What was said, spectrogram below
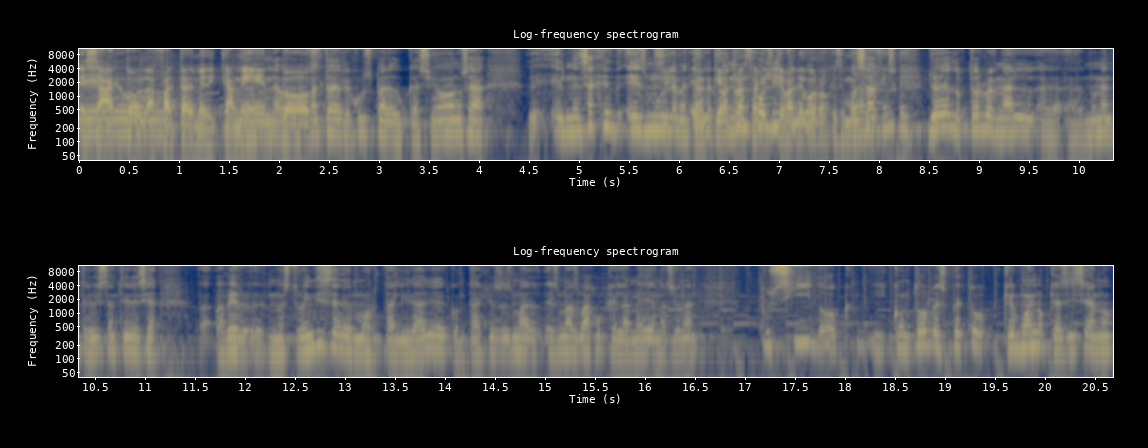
exacto, la falta de medicamentos. La, falta de recursos para educación, o sea, el mensaje es muy lamentable. ¿en Cuando un te vale gorro que se muera la gente? Yo el doctor Bernal en una entrevista antes decía, a ver, nuestro índice de mortalidad y de contagios es más, es más bajo que la media nacional. Pues sí, Doc, y con todo respeto, qué bueno que así sea, ¿no?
